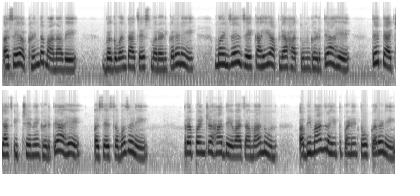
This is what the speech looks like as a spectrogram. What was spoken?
असे अखंड मानावे. भगवंताचे स्मरण करणे म्हणजे जे काही आपल्या हातून घडते आहे ते त्याच्याच इच्छेने घडते आहे असे समजणे. प्रपंच हा देवाचा मानून अभिमानरहितपणे तो करणे.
